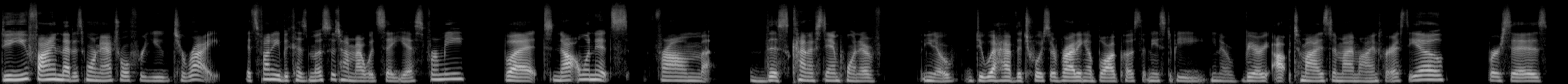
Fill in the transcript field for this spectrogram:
Do you find that it's more natural for you to write? It's funny because most of the time I would say yes for me, but not when it's from this kind of standpoint of, you know, do I have the choice of writing a blog post that needs to be, you know, very optimized in my mind for SEO versus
